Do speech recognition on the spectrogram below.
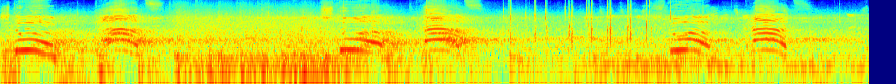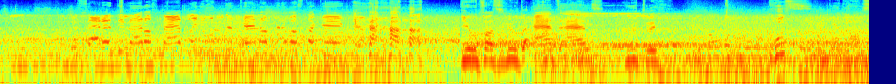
Sturm! Graz! Sturm! Graz! Sturm! Graz! Es sei denn, die Leute aus Meidling unten im Keller haben wieder was dagegen. 24 Minuten 1-1. Gütlich. Kuss. Geht raus.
